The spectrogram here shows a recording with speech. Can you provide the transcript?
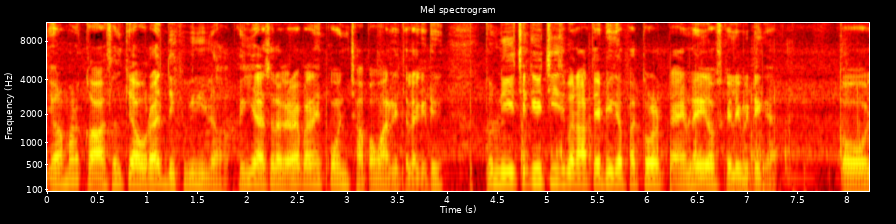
यार, हमारा कासल क्या हो रहा है? दिख भी नहीं रहा। भाई, ऐसा लग रहा है, पता नहीं कौन छापा मार के चला गया, ठीक है। तो नीचे की चीज़ बनाते हैं, ठीक है, पर थोड़ा टाइम लगेगा उसके लिए भी, ठीक है। तो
